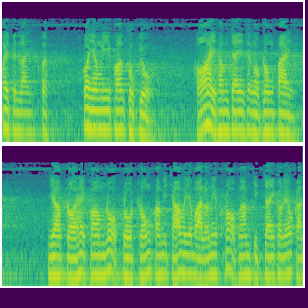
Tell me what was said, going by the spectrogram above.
ไม่เป็นไรก็ก็ยังมีความสุขอยู่ ขอให้ทำใจสงบลงไป อย่าปล่อยให้ความโลภโกรธหลงความอิจฉาพยาบาทเหล่านี้ครอบงำจิตใจก็แล้วกัน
